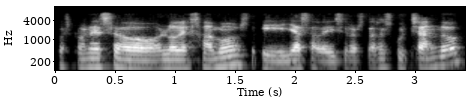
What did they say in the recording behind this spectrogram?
Pues con eso lo dejamos y ya sabéis, si lo estás escuchando,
